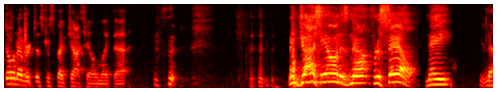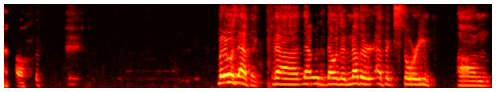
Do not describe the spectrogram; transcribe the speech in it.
don't ever disrespect Josh Allen like that. and Josh Allen is not for sale, Nate. No. But it was epic. Uh, that was that was another epic story. Um,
